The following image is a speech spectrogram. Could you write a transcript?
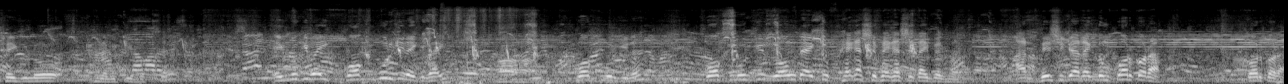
সেইগুলো এখানে বিক্রি হচ্ছে। এগুলো কি ভাই কক মুরগি নাকি ভাই? কক মুরগি না? কক মুরগির রংটা একটু ফ্যাকাশে ফ্যাকাশে টাইপের হয়। আর দেশিটার একদম করকরা করকরা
